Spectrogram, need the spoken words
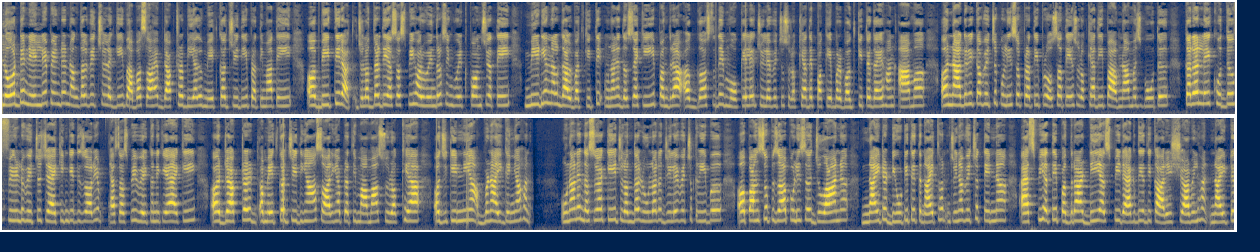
ਫਿਲੌਰ ਦੇ ਨੇੜਲੇ ਪਿੰਡ ਨੰਗਲ ਵਿੱਚ ਲੱਗੀ Baba Saheb doctor B R Ambedkar ji ਦੀ ਪ੍ਰਤਿਮਾ ਤੇ ਬੀਤੀ ਰਾਤ ਜਲੰਧਰ ਦੇ ਐਸਐਸਪੀ ਹਰਵਿੰਦਰ ਸਿੰਘ ਵਿਰਕ ਪਹੁੰਚੇ ਅਤੇ ਮੀਡੀਆ ਨਾਲ ਗੱਲਬਾਤ ਕੀਤੀ। ਉਹਨਾਂ ਨੇ ਦੱਸਿਆ ਕਿ 15 ਅਗਸਤ ਦੇ ਮੌਕੇ ਲਈ ਜ਼ਿਲ੍ਹੇ ਵਿੱਚ ਸੁਰੱਖਿਆ ਦੇ ਪੱਕੇ ਪ੍ਰਬੰਧ ਕੀਤੇ ਗਏ ਹਨ। ਆਮ ਨਾਗਰਿਕਾਂ ਵਿੱਚ ਪੁਲਿਸ ਪ੍ਰਤੀ ਭਰੋਸਾ ਤੇ ਸੁਰੱਖਿਆ ਦੀ ਭਾਵਨਾ ਮਜ਼ਬੂਤ ਕਰਨ ਲਈ ਖੁਦ ਫੀਲਡ ਵਿੱਚ ਚੈਕਿੰਗ ਕੀਤੀ ਜਾ ਰਹੀ ਹੈ। ਐਸਐਸਪੀ ਵਿਰਕ ਨੇ ਕਿਹਾ ਹੈ ਕਿ ਡਾਕਟਰ ਅੰਬੇਦਕਰ ਜੀ ਦੀਆਂ ਸਾਰੀਆਂ ਪ੍ਰਤਿਮਾਵਾਂ ਸੁਰੱਖਿਆ ਅ, ਯਕੀਨੀਆਂ ਬਣਾਈ ਗਈਆਂ ਹਨ। ਉਹਨਾਂ ਨੇ ਦੱਸਿਆ ਕਿ ਜਲੰਧਰ ਰੂਰਲ ਜ਼ਿਲ੍ਹੇ ਵਿੱਚ ਕਰੀਬ 550 ਪੁਲਿਸ ਜਵਾਨ ਨਾਈਟ ਡਿਊਟੀ ਤੇ ਤੈਨਾਤ ਹਨ, ਜਿਨ੍ਹਾਂ ਵਿੱਚ 3 ਐਸਪੀ ਅਤੇ 15 ਡੀਐਸਪੀ ਰੈਂਕ ਦੇ ਅਧਿਕਾਰੀ ਸ਼ਾਮਿਲ ਹਨ। ਨਾਈਟ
